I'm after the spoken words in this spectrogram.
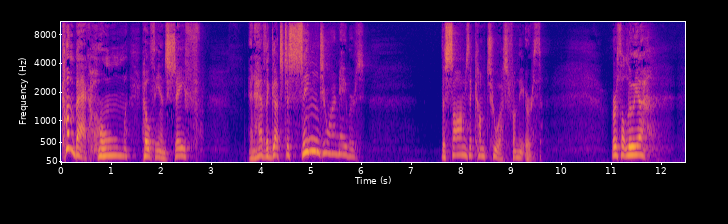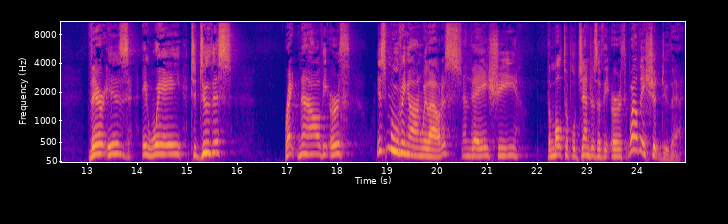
come back home healthy and safe, and have the guts to sing to our neighbors the songs that come to us from the earth. Earth, hallelujah. There is a way to do this. Right now, the earth is moving on without us, and they, she, the multiple genders of the earth, well, they should do that.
